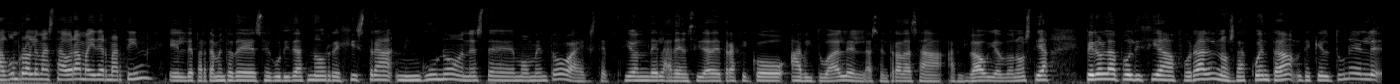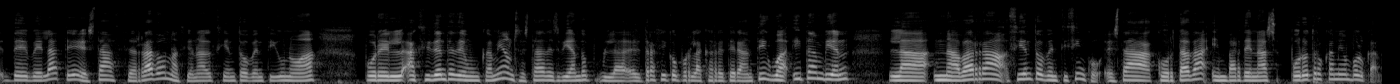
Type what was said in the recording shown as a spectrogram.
¿Algún problema hasta ahora, Maider Martín? El Departamento de Seguridad no registra ninguno en este momento, a excepción de la densidad de tráfico habitual en las entradas a, a, Bilbao y a Donostia, pero la Policía Foral nos da cuenta de que el túnel de Velate está cerrado, Nacional 121A, por el accidente de un camión. Se está desviando la, el tráfico por la carretera antigua y también la Navarra 125 está cortada en Bardenas por otro camión volcado.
